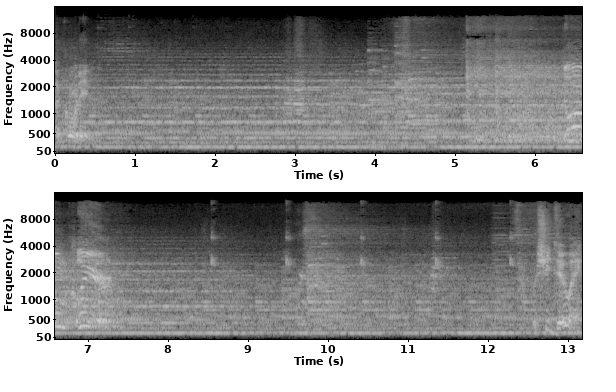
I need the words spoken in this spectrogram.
According. Zone cleared! What's she doing?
